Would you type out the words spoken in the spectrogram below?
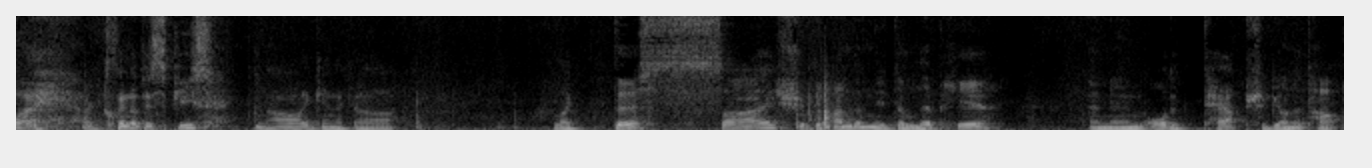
Alright, I clean up this piece. Now I can like, uh, like this side should be underneath the lip here and then all the tab should be on the top.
